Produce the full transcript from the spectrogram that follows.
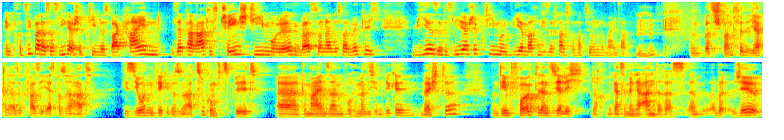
im Prinzip war das das Leadership-Team. Das war kein separates Change-Team oder irgendwas, sondern das war wirklich wir sind das Leadership-Team und wir machen diese Transformation gemeinsam. Mhm. Und was ich spannend finde, ihr habt dann also quasi erstmal so eine Art Vision entwickelt, also so eine Art Zukunftsbild äh, gemeinsam, wohin man sich entwickeln möchte. Und dem folgte dann sicherlich noch eine ganze Menge anderes. Ähm, aber Jill,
